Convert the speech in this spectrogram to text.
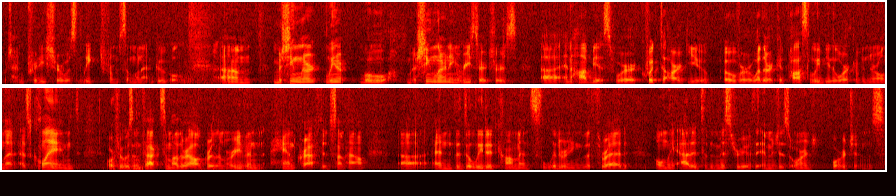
which I'm pretty sure was leaked from someone at Google. Um, machine, lear whoa, machine, learning researchers uh, and hobbyists were quick to argue over whether it could possibly be the work of a neural net as claimed, or if it was in fact some other algorithm, or even handcrafted somehow. Uh, and the deleted comments littering the thread only added to the mystery of the image's origins.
